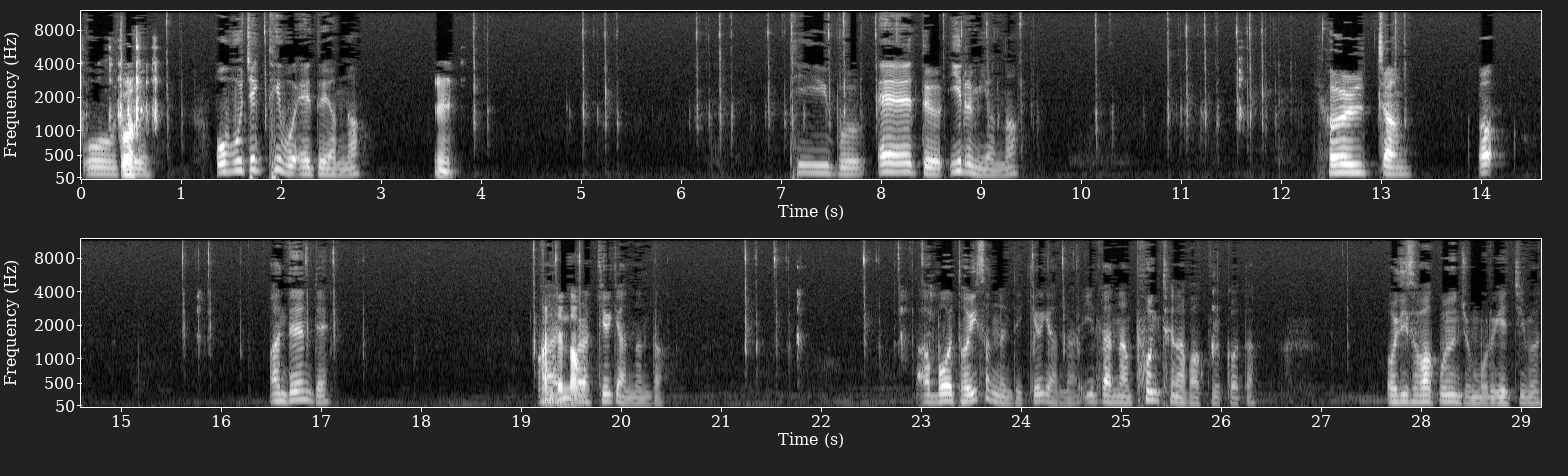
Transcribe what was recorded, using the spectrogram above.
오드 우와. 오브젝티브 애드였나? 응. 티브 애드 이름이었나? 혈장. 어? 안 되는데. 안 아, 기억이 안 난다. 아 뭐 더 있었는데 기억이 안 나. 일단 난 폰트나 바꿀 거다. 어디서 바꾸는 줄 모르겠지만.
